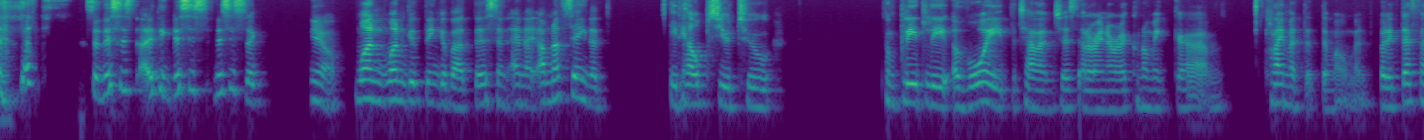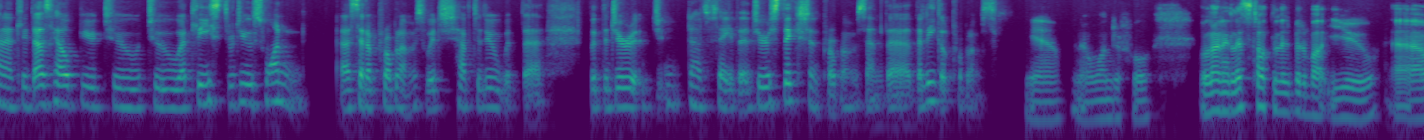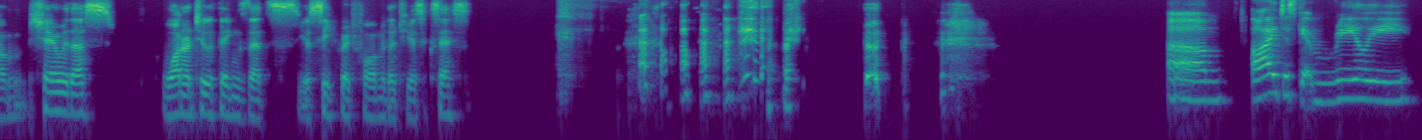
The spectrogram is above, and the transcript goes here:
so this is i think this is this is like you know one one good thing about this. And and I, i'm not saying that it helps you to completely avoid the challenges that are in our economic um, climate at the moment but it definitely does help you to to at least reduce one uh, set of problems which have to do with the with the jur- how to say the jurisdiction problems and the, the legal problems. Yeah no wonderful. Well Ülane, let's talk a little bit about you. Um, share with us one or two things that's your secret formula to your success. Um I just get really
